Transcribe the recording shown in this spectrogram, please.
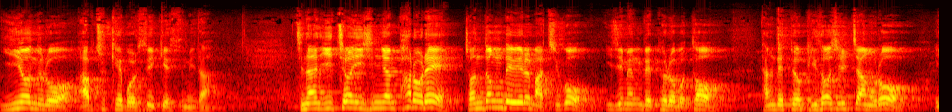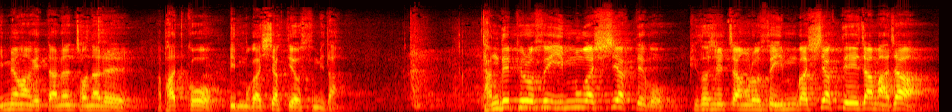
인연으로 압축해 볼 수 있겠습니다. 지난 2020년 8월에 전당대회를 마치고 이재명 대표로부터 당대표 비서실장으로 임명하겠다는 전화를 받고 임무가 시작되었습니다. 당대표로서의 임무가 시작되고 비서실장으로서의 임무가 시작되자마자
